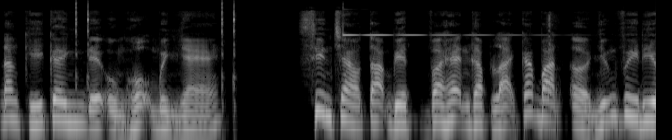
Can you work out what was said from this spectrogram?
đăng ký kênh để ủng hộ mình nhé. Xin chào tạm biệt và hẹn gặp lại các bạn ở những video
